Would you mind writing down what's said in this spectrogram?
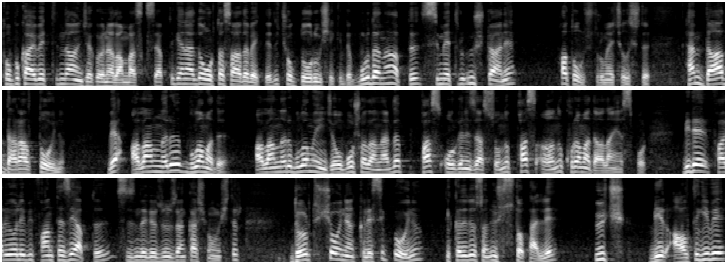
topu kaybettiğinde ancak ön alan baskısı yaptı. Genelde orta sahada bekledi. Çok doğru bir şekilde. Burada ne yaptı? Simetri 3 tane hat oluşturmaya çalıştı. Hem daha daralttı oyunu. ve alanları bulamadı. Alanları bulamayınca o boş alanlarda pas organizasyonunu, pas ağını kuramadı Alanya Spor. Bir de Farioli bir fantezi yaptı. Sizin de gözünüzden kaçmamıştır. 4-3 oynayan klasik bir oyunu dikkat ediyorsan 3 stoperli, 3-1-6 gibi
